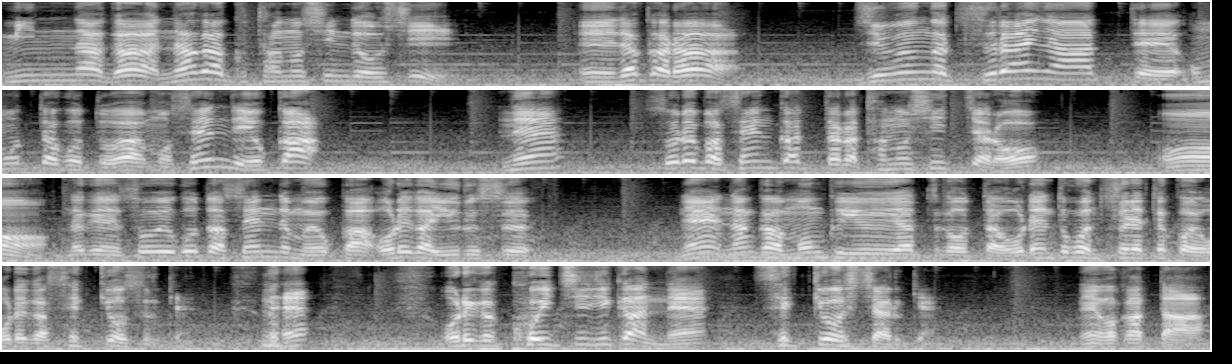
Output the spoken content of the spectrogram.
みんなが長く楽しんでほしい。えー、だから、自分が辛いなって思ったことはもうせんでよか。ね？そればせんかったら楽しいっちゃろうん。だけどそういうことはせんでもよか。俺が許す。ね？なんか文句言うやつがおったら俺んとこに連れてこい。俺が説教するけん。ね？俺が小1時間ね、説教しちゃうけん。ね、分かった？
